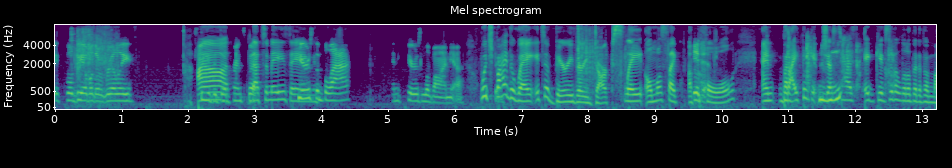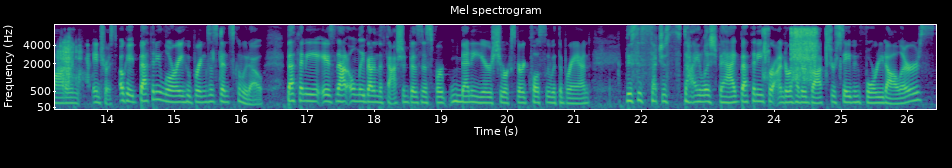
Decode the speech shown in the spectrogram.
if we'll be able to really see ah, the difference. But that's amazing. Here's the black and here's Lavagna. Which, by the way, it's a very, very dark slate, almost like a it pole. Is. And but I think it just mm -hmm. has it gives it a little bit of a modern interest. Okay, Bethany Laurie, who brings us Vince Camuto. Bethany is not only been in the fashion business for many years, she works very closely with the brand. This is such a stylish bag, Bethany, for under 100 bucks. You're saving $40.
